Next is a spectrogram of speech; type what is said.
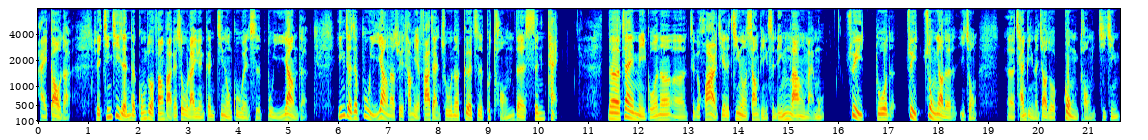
挨告的。所以，经纪人的工作方法跟收入来源跟金融顾问是不一样的。因着这不一样呢，所以他们也发展出呢各自不同的生态。那在美国呢，呃，这个华尔街的金融商品是琳琅满目，最多的。最重要的一种呃产品呢，叫做共同基金。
